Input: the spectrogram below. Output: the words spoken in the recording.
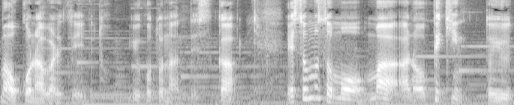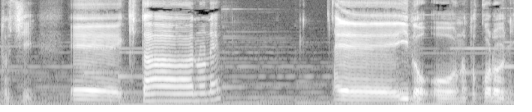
まあ、行われているということなんですが、えそもそも、まあ、あの、北京という土地、えー北のね、えー井戸のところに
